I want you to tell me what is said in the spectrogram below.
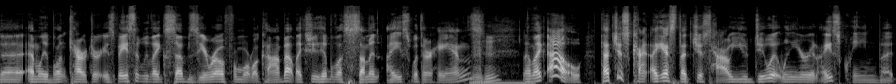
the Emily Blunt character is basically like Sub Zero from Mortal Kombat. Like she's able to summon ice with her hands, mm-hmm. and I'm like, oh, that's just kind. I guess that's just how you do it when you're an Ice Queen. But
